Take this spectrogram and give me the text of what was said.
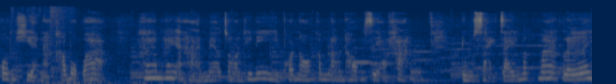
คนเขียนน่ะเขาบอกว่าห้ามให้อาหารแมวจรที่นี่ เพราะน้องกำลังท้องเสียค่ะ ดูใส่ใจมาก ๆ เลย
